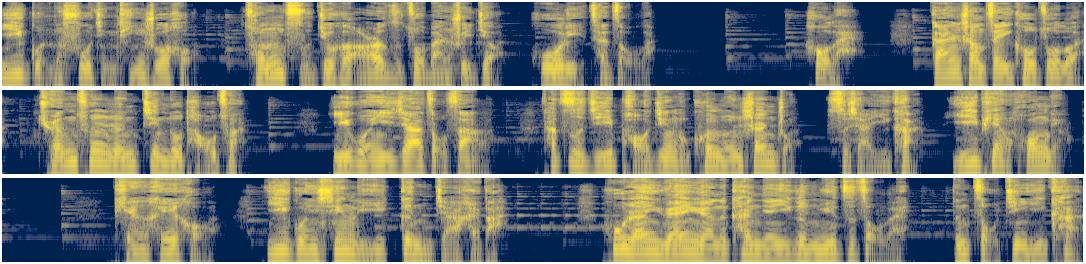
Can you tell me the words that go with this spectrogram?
伊衮的父亲听说后，从此就和儿子作伴睡觉，狐狸才走了。后来赶上贼寇作乱。全村人尽都逃窜，伊衮一家走散了，他自己跑进了昆仑山中。四下一看，一片荒凉。天黑后，伊衮心里更加害怕。忽然，远远的看见一个女子走来，等走近一看，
